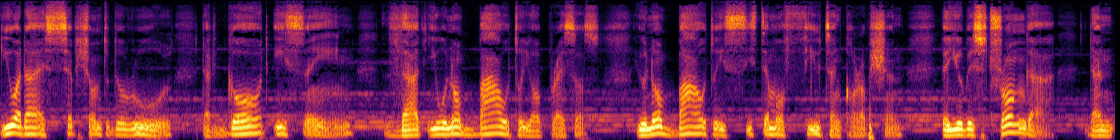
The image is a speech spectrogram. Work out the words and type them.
You are that exception to the rule that God is saying that you will not bow to your oppressors. You will not bow to a system of filth and corruption, but you'll be stronger than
